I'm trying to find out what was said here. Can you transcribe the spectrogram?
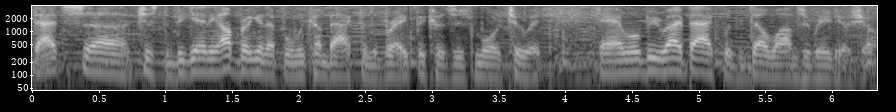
That's uh, just the beginning. I'll bring it up when we come back from the break because there's more to it. And we'll be right back with the Del Walmsley Radio Show.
